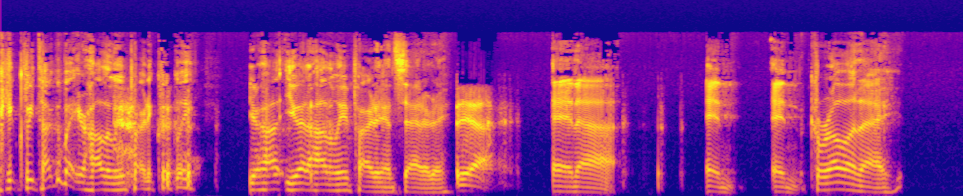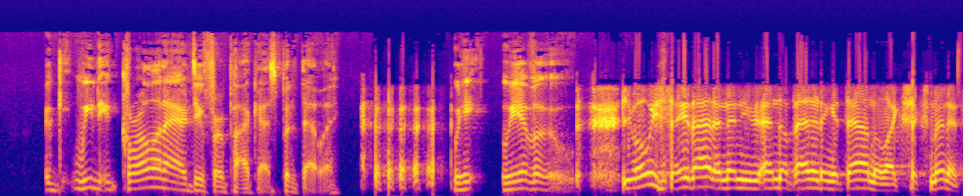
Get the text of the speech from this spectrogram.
Can can we talk about your Halloween party quickly? Your you had a Halloween party on Saturday, yeah and uh, and and Carolla and I, we Carolla and I are due for a podcast. Put it that way. We we have a You always say that, and then you end up editing it down to like six minutes.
